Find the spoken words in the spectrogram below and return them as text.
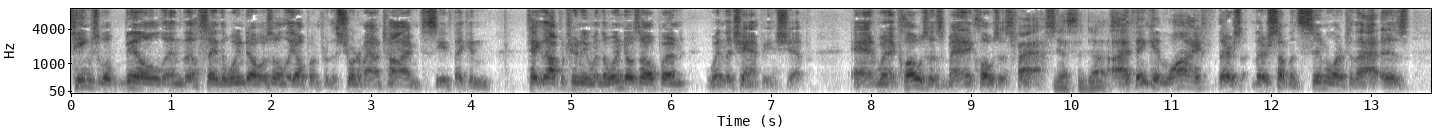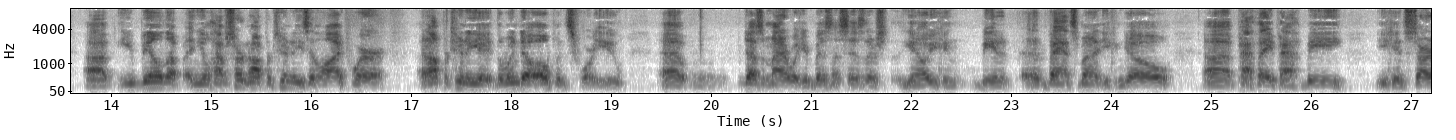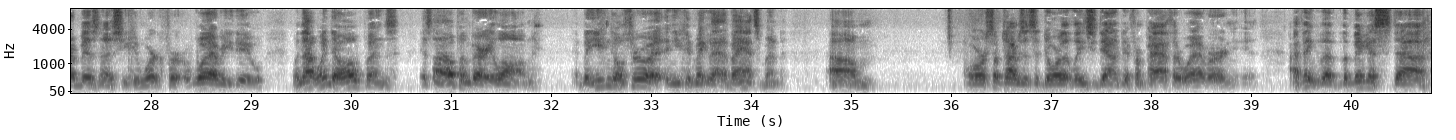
teams will build and they'll say the window is only open for the short amount of time to see if they can take the opportunity when the window's open, win the championship. And when it closes, man, it closes fast. yes it does I think in life there's there's something similar to that. Is uh, you build up and you'll have certain opportunities in life where an opportunity the window opens for you. Uh, doesn't matter what your business is. There's you know you can be an advancement. You can go uh, path A, path B. You can start a business. You can work for whatever you do. When that window opens, it's not open very long, but you can go through it and you can make that advancement. Um, or sometimes it's a door that leads you down a different path or whatever. And I think the the biggest uh,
